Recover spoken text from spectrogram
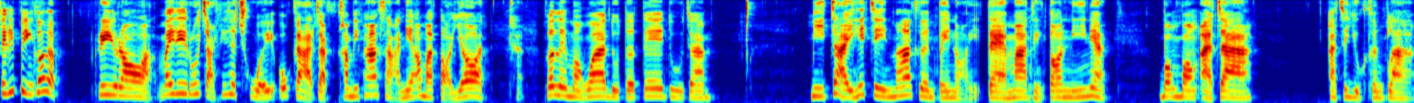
ฟิลิปปินส์ก็แบบรีรออะไม่ได้รู้จักที่จะฉวยโอกาสจากคำพิพากษาเนี้ยเอามาต่อยอดค่ะก็เลยมองว่าดูเตอร์เต้ดูจะมีใจให้จีนมากเกินไปหน่อย แต่มาถึงตอนนี้เนี่ย บองบองอาจจะอาจจะอยู่กลาง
